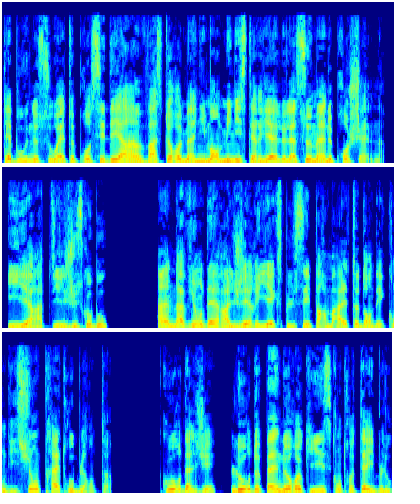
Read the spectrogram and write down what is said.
Tebboune souhaite procéder à un vaste remaniement ministériel la semaine prochaine, y ira-t-il jusqu'au bout? Un avion d'Air Algérie expulsé par Malte dans des conditions très troublantes. Cour d'Alger, lourde peine requise contre Teiblou.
